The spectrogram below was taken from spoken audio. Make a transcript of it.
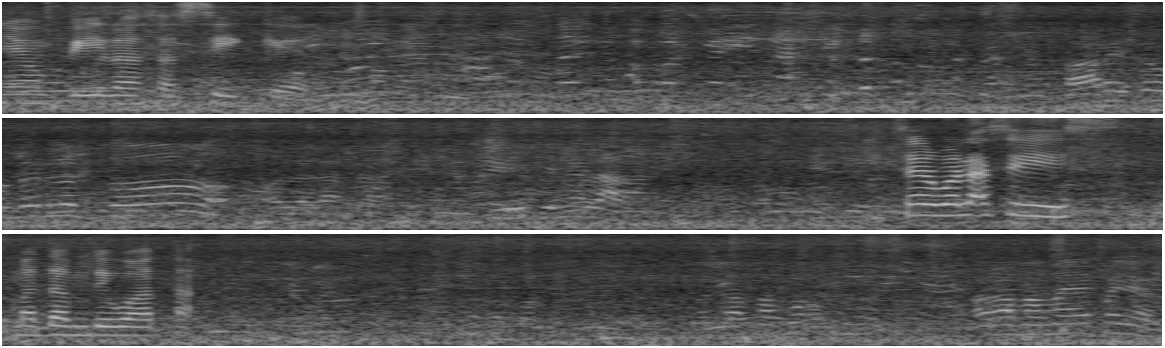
yung pila sa Siken. pare overload po. Wala lang. Sir, wala si Madam Diwata. Pa po. Baka mamaya pa yun.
